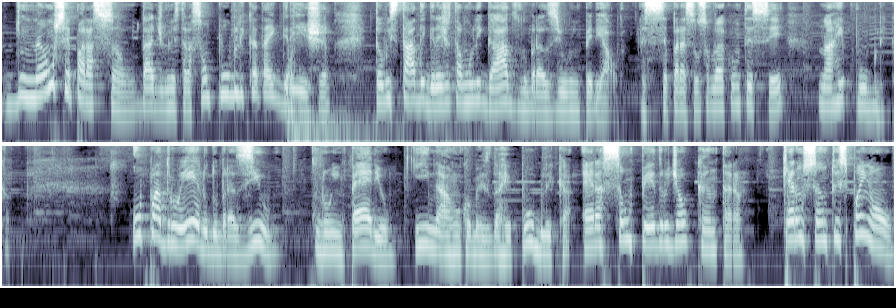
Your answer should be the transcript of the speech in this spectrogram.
de não separação da administração pública da igreja. Então o Estado e a igreja estavam ligados no Brasil imperial. Essa separação só vai acontecer na República. O padroeiro do Brasil, no Império e no começo da República, era São Pedro de Alcântara, que era um santo espanhol.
